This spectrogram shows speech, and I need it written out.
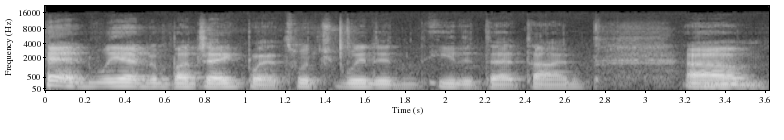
and we had a bunch of eggplants, which we didn't eat at that time. Um,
